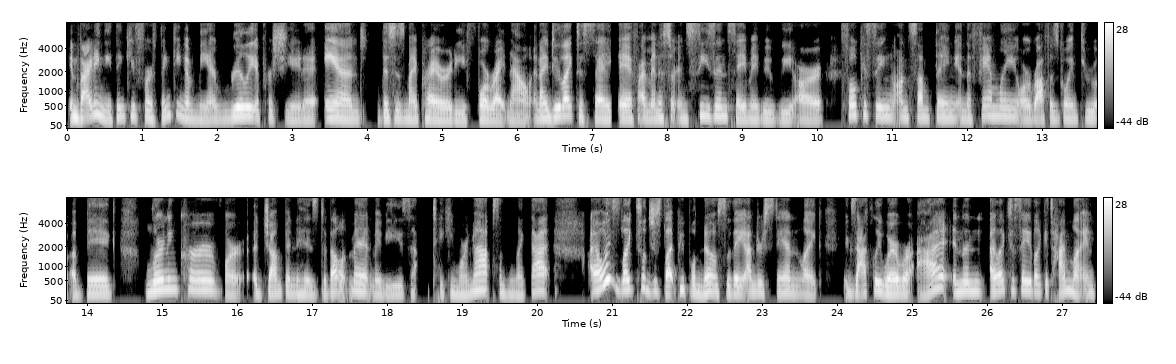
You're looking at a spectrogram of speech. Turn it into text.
inviting me. Thank you for thinking of me. I really appreciate it. And this is my priority for right now. And I do like to say if I'm in a certain season, say maybe we are focusing on something in the family or Rafa's going through a big learning curve or a jump in his development, maybe he's taking more naps, something like that. I always like to just let people know so they understand like exactly where we're at. And then I like to say like a timeline.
